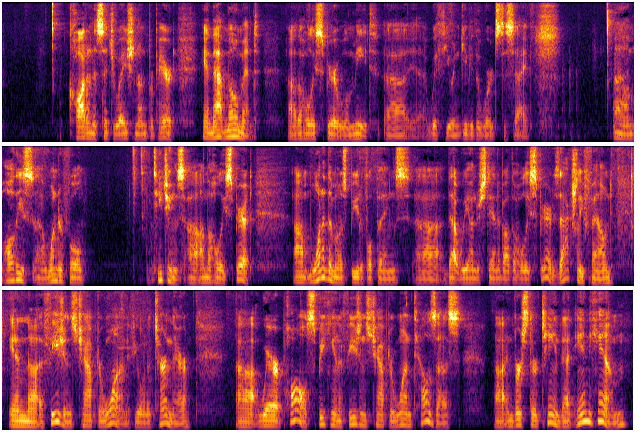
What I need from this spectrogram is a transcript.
caught in a situation unprepared. In that moment, uh, the Holy Spirit will meet uh, with you and give you the words to say um, all these uh, wonderful teachings uh, on the Holy Spirit. Um, one of the most beautiful things uh, that we understand about the Holy Spirit is actually found in uh, Ephesians chapter 1, if you want to turn there, uh, where Paul, speaking in Ephesians chapter 1, tells us uh, in verse 13 that in him,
